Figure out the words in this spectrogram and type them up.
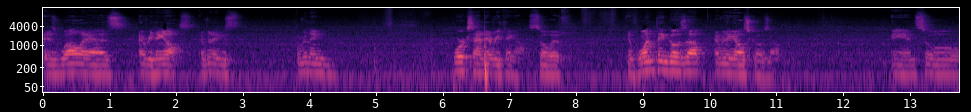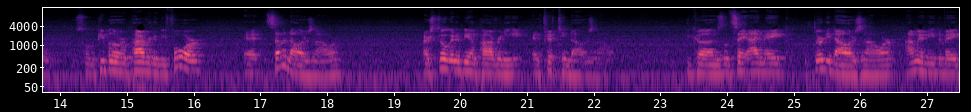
As well as everything else. Everything's everything works on everything else. So if if one thing goes up, everything else goes up. And so so the people that were in poverty before at seven dollars an hour are still going to be in poverty at fifteen dollars an hour. Because let's say I make thirty dollars an hour, I'm going to need to make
